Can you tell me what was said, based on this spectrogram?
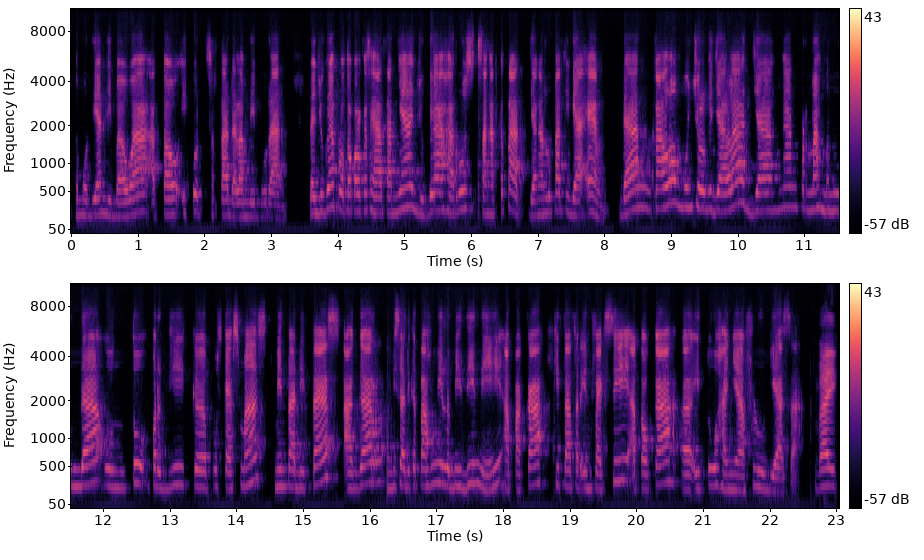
kemudian dibawa atau ikut serta dalam liburan. Dan juga protokol kesehatannya juga harus sangat ketat. Jangan lupa 3M. Dan kalau muncul gejala, jangan pernah menunda untuk pergi ke puskesmas, minta dites agar bisa diketahui lebih dini apakah kita terinfeksi ataukah uh, itu hanya flu biasa. Baik,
